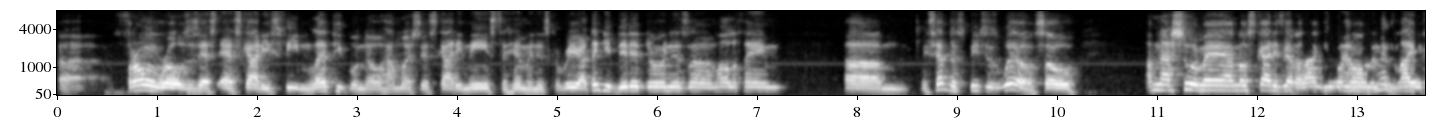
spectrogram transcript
uh, thrown roses at, at Scottie's feet and let people know how much that Scottie means to him in his career. I think he did it during his um, Hall of Fame um, acceptance speech as well. So I'm not sure, man. I know Scottie's got a lot going on in his life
